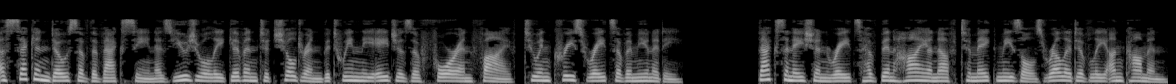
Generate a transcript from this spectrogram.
A second dose of the vaccine is usually given to children between the ages of 4 and 5, to increase rates of immunity. Vaccination rates have been high enough to make measles relatively uncommon.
